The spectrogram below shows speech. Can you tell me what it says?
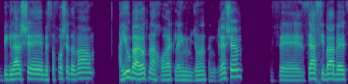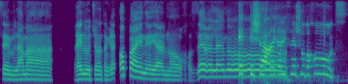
בגלל שבסופו של דבר היו בעיות מאחורי הקלעים עם ג'ונתן גרשם, וזה הסיבה בעצם למה ראינו את ג'ונתן גרשם, הופה הנה אייל נאור חוזר אלינו. אישה רגע לפני שהוא בחוץ.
